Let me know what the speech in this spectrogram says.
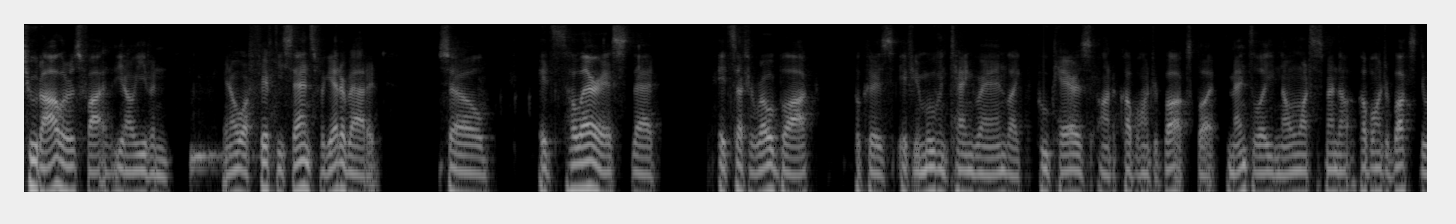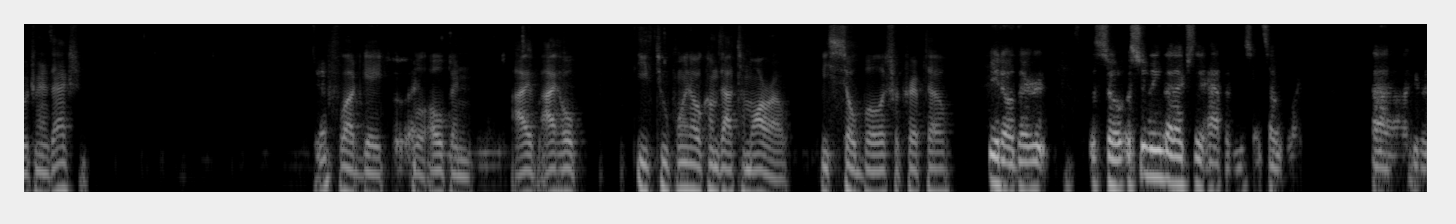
$2, five, you know, even, you know, or 50 cents, forget about it. So it's hilarious that it's such a roadblock because if you're moving 10 grand, like who cares on a couple hundred bucks? But mentally, no one wants to spend a couple hundred bucks to do a transaction. Yeah. Floodgate will open. I, I hope ETH 2.0 comes out tomorrow. Be so bullish for crypto. you know, they're so assuming that actually happens at some point, uh, you know,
